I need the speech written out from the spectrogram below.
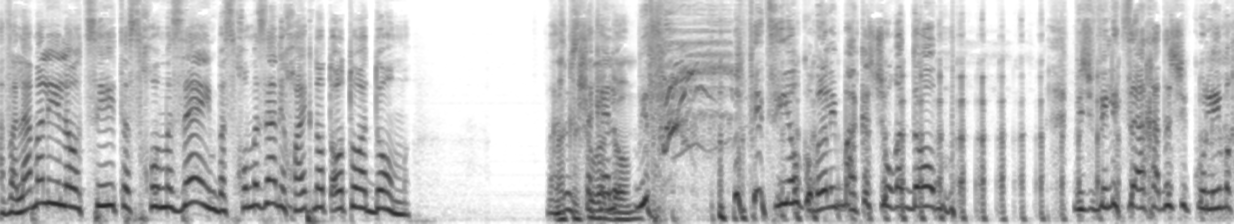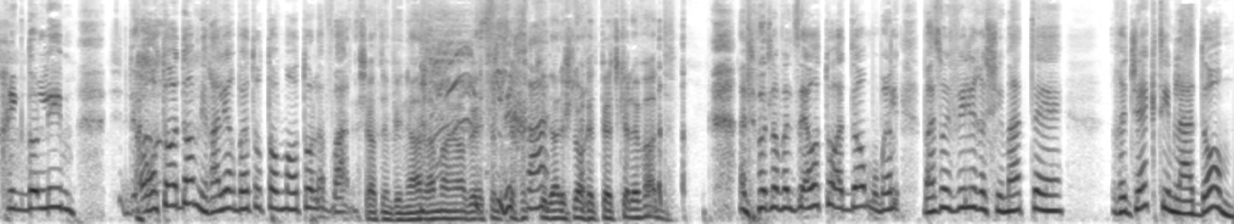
אבל למה לי להוציא את הסכום הזה, אם בסכום הזה אני יכולה לקנות אוטו אדום? מה קשור הסתכל- אדום? בדיוק, הוא אומר לי, מה קשור אדום? בשבילי זה אחד השיקולים הכי גדולים. אוטו אדום נראה לי הרבה יותר טוב מאוטו לבן. עכשיו את מבינה למה בעצם. כדאי לשלוח את פצ'קה לבד. אני אומרת לו, אבל זה אוטו אדום. הוא אומר לי, ואז הוא הביא לי רשימת אה, רג'קטים לאדום.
